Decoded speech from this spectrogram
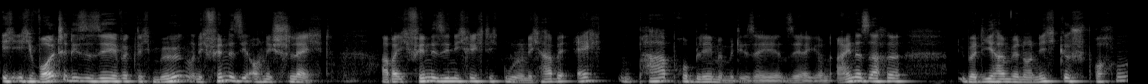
Ich, ich wollte diese Serie wirklich mögen und ich finde sie auch nicht schlecht, aber ich finde sie nicht richtig gut und ich habe echt ein paar Probleme mit dieser Serie. Und eine Sache, über die haben wir noch nicht gesprochen,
